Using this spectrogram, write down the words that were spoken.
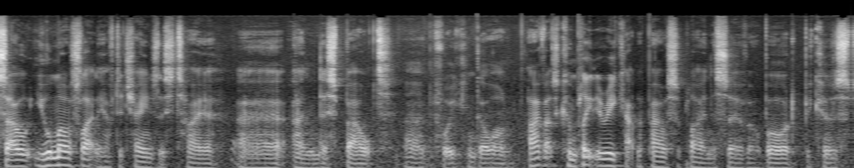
so you'll most likely have to change this tyre uh, and this belt uh, before you can go on. I've had to completely recap the power supply and the servo board because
